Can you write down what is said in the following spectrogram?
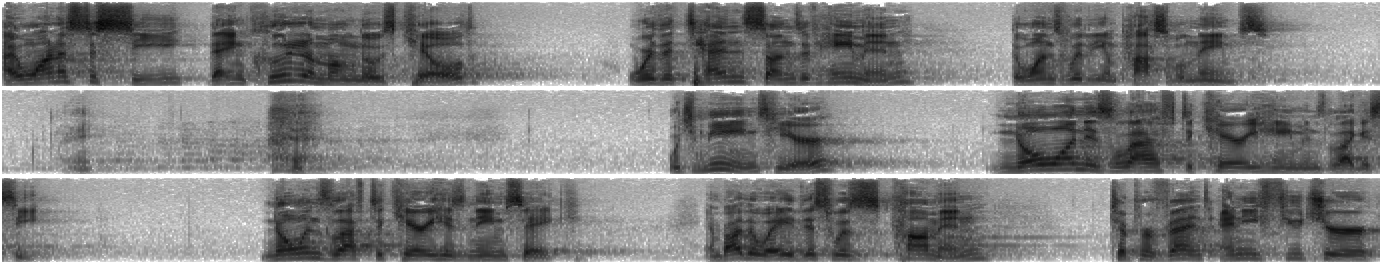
I want us to see that included among those killed were the ten sons of Haman, the ones with the impossible names. Right? Which means here, no one is left to carry Haman's legacy. No one's left to carry his namesake. And by the way, this was common to prevent any future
